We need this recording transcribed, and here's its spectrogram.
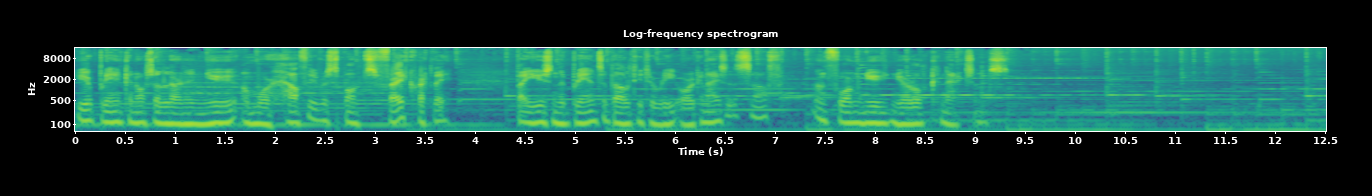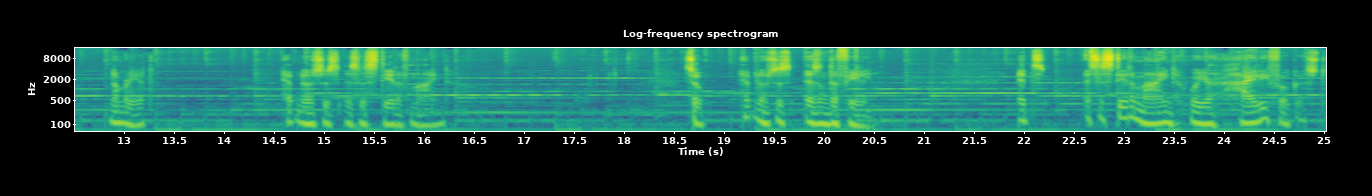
your brain can also learn a new and more healthy response very quickly by using the brain's ability to reorganize itself and form new neural connections. Number eight, hypnosis is a state of mind. So, hypnosis isn't a feeling. It's it's a state of mind where you're highly focused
